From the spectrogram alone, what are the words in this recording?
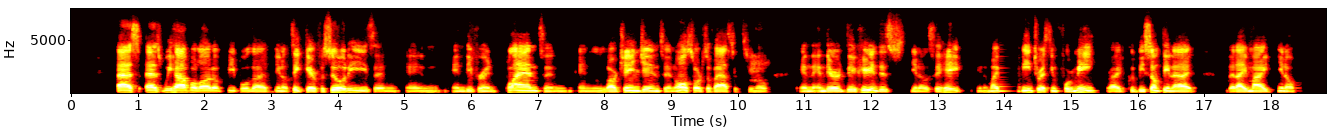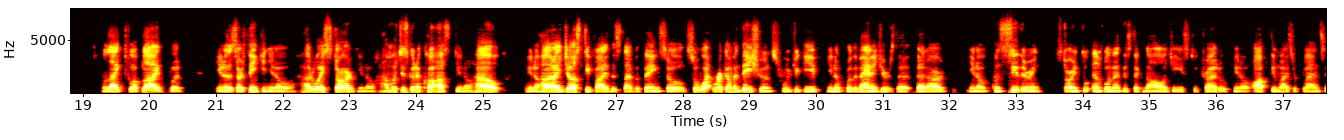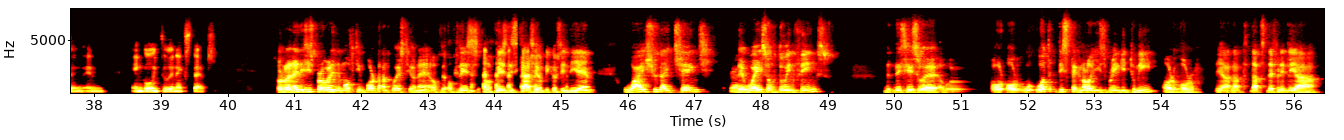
as as we have a lot of people that you know take care of facilities and and and different plants and and large engines and all sorts of assets, you know, and and they're they're hearing this, you know, say, hey, you know might be interesting for me right? Could be something that that i might you know like to apply but you know they start thinking you know how do i start? You know how much is going to cost? You know how you know how do i justify this type of thing so so what recommendations would you give you know for the managers that that are you know considering starting to implement these technologies to try to you know optimize their plans and and and go into the next steps so Rene, this is probably the most important question eh, of, the, of, this, of this discussion, because in the end, why should I change right. the ways of doing things? This is, uh, or, or what this technology is bringing to me, or, or yeah, that, that's definitely a,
